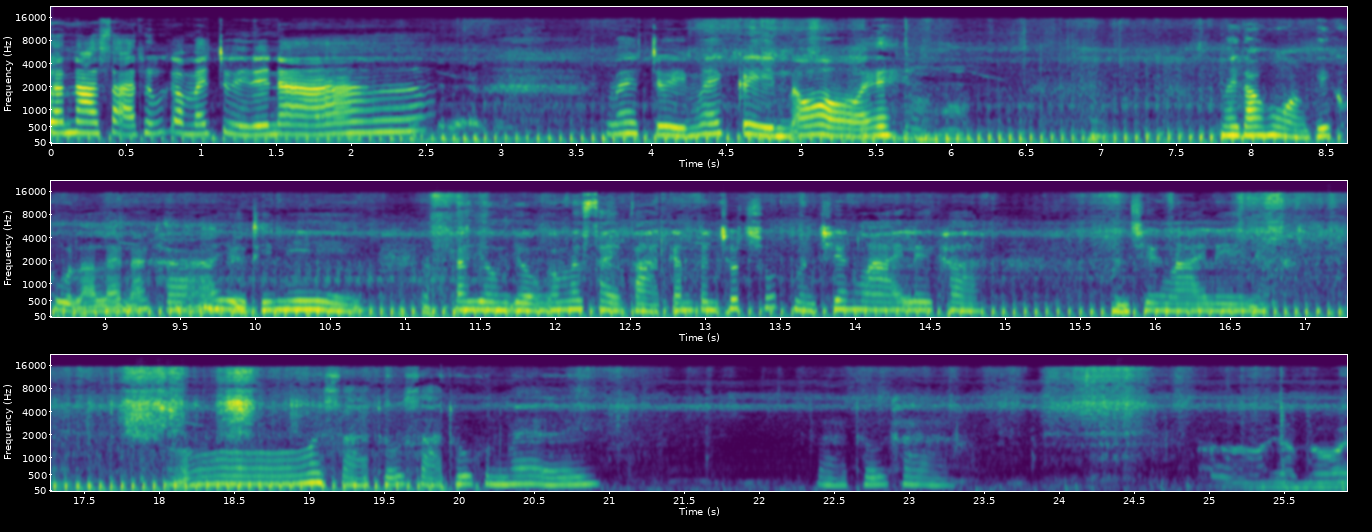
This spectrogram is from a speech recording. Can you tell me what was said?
ทนาสาธุกับแม่จุ๋ยเลยนะ แม่จุ๋ยแม่กลิ่นอ้อยไม่ต้องห่วงพี่ขูแล้วแล้วนะคะ อยู่ที่นี่ก็โยมโยมก็มาใส่บาตรกันเป็นชุดๆเหมือนเชียงรายเลยค่ะ เหมือนเชียงรายเลยเนี่ย โอ้สาธุสาธุคุณแม่เอ้ยสาธุค่ะอ่าเรียบร้อย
